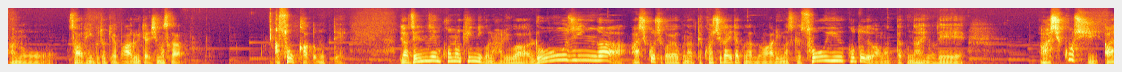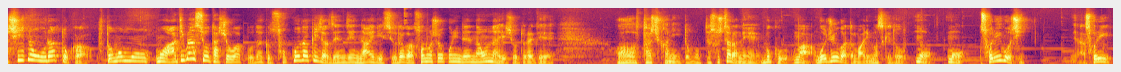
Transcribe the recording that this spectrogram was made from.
あの、サーフィン行くときやっぱ歩いたりしますから。あ、そうかと思って。いや、全然この筋肉の張りは、老人が足腰が弱くなって腰が痛くなるのはありますけど、そういうことでは全くないので、足腰、足の裏とか太もももありますよ、多少はと。だけどそこだけじゃ全然ないですよ。だからその証拠に全然治んないでしょ、と言われて、ああ、確かにと思って。そしたらね、僕、まあ、50型もありますけど、もう、もう、反り腰、反り、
